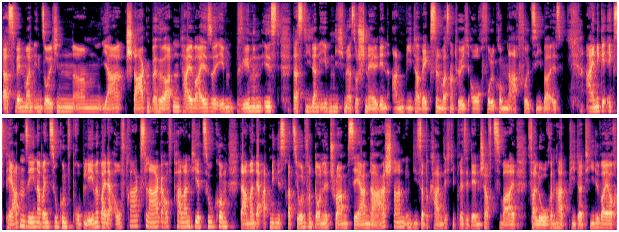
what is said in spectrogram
dass wenn man in solchen ähm, ja starken Behörden teilweise eben drinnen ist, dass die dann eben nicht mehr so schnell den Anbieter wechseln, was natürlich auch vollkommen nachvollziehbar ist. Einige Experten sehen aber in Zukunft Probleme bei der Auftragslage auf Palantir zukommen, da man der Administration von Donald Trump sehr nahe stand und dieser bekanntlich die Präsidentschaftswahl verloren hat. Peter Thiel war ja auch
